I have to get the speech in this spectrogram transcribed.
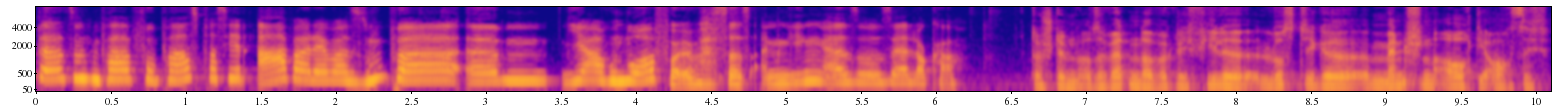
da sind ein paar Fauxpas passiert, aber der war super, ähm, ja, humorvoll, was das anging, also sehr locker. Das stimmt. Also wir hatten da wirklich viele lustige Menschen auch, die auch sich,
